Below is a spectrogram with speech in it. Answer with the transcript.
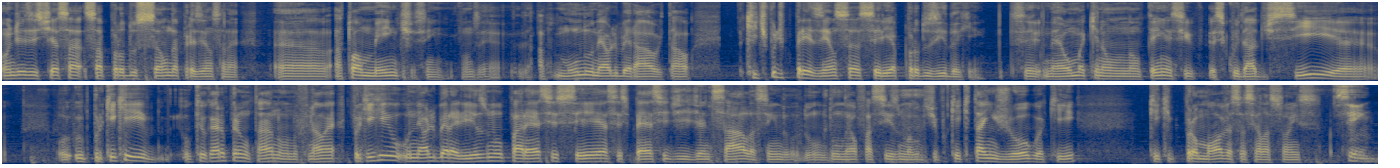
onde existia essa, essa produção da presença, né? Uh, atualmente, assim, vamos dizer, mundo neoliberal e tal, que tipo de presença seria produzida aqui? Ser, né, uma que não, não tem esse, esse cuidado de si? É, o, o, por que que, o que eu quero perguntar no, no final é por que, que o neoliberalismo parece ser essa espécie de, de antessala, assim, do, do, do neofascismo, algo do tipo? O que está em jogo aqui? O que, que promove essas relações? Sim.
